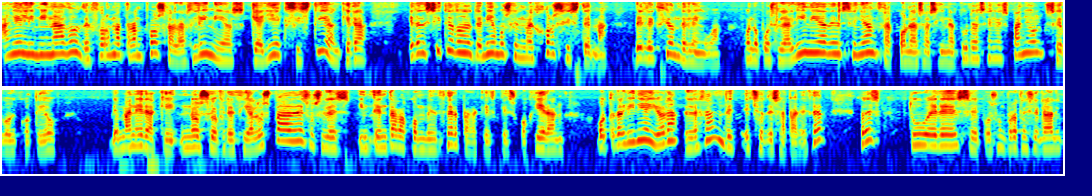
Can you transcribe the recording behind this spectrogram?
han eliminado de forma tramposa las líneas que allí existían, que era era el sitio donde teníamos el mejor sistema de elección de lengua. Bueno, pues la línea de enseñanza con las asignaturas en español se boicoteó de manera que no se ofrecía a los padres o se les intentaba convencer para que, que escogieran otra línea y ahora las han hecho desaparecer. Entonces, tú eres eh, pues un profesional,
